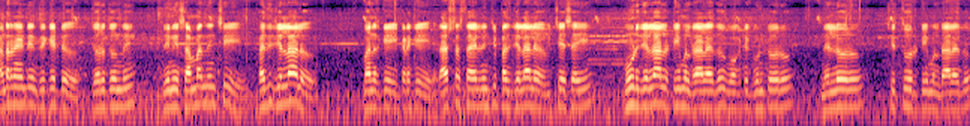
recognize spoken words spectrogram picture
అండర్ నైన్టీన్ క్రికెట్ జరుగుతుంది. దీనికి సంబంధించి పది జిల్లాలు మనకి ఇక్కడికి రాష్ట్ర స్థాయి నుంచి పది జిల్లాలు ఇచ్చేసాయి మూడు జిల్లాల టీములు రాలేదు. ఒకటి గుంటూరు నెల్లూరు చిత్తూరు టీములు రాలేదు.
